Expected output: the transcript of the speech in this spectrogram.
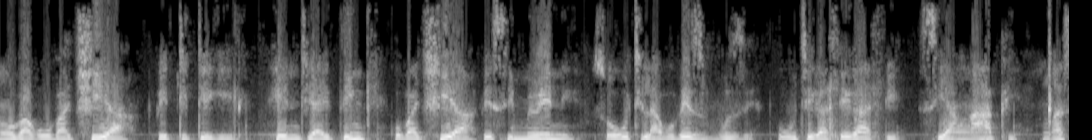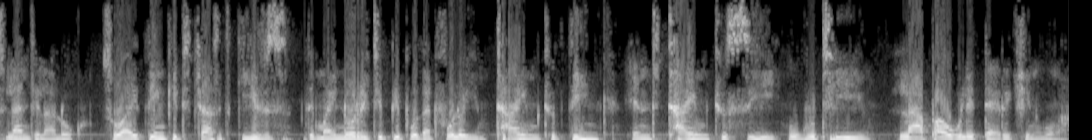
ngoba kubatshiya bedidekile and I think kubatshiya besimweni sokuthi labo bezibuze ukuthi kahle kahle siyangaphi nxa silandela lokhu so i think it just gives the minority people that follow him time to think and time to see ukuthi lapha okule direction kunga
